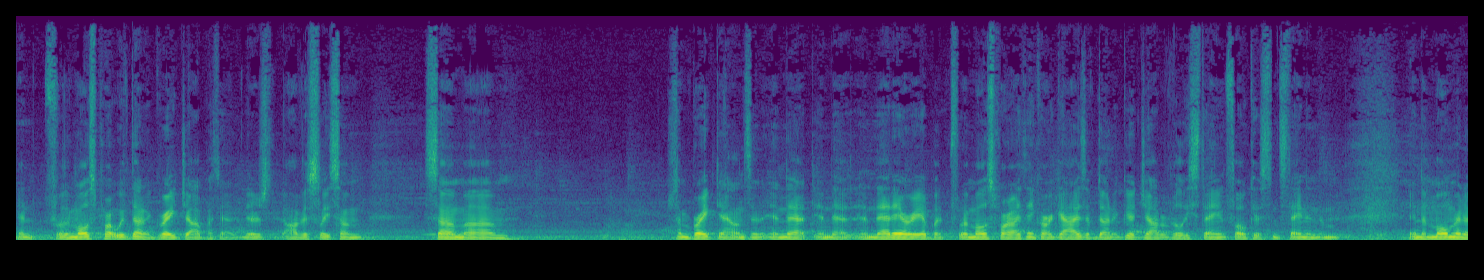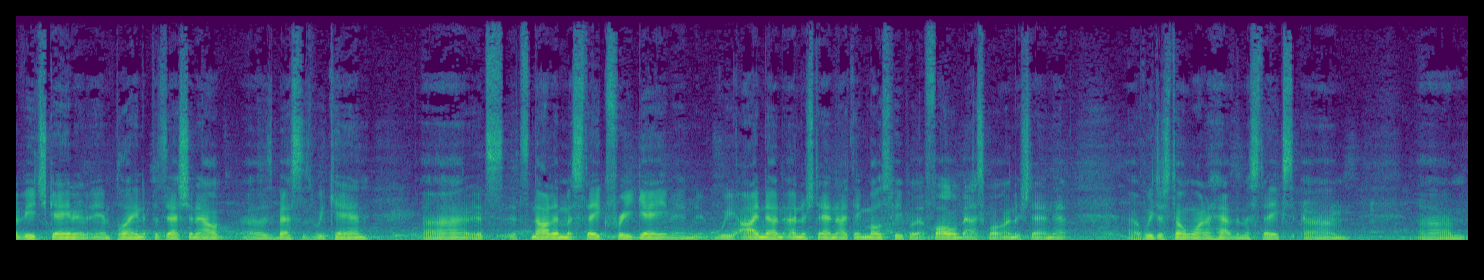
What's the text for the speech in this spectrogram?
And for the most part, we've done a great job with that. There's obviously some some um, some breakdowns in, in, that in that in that area, but for the most part, I think our guys have done a good job of really staying focused and staying in the in the moment of each game and, and playing the possession out uh, as best as we can. Uh, it's it's not a mistake-free game, and we I understand. I think most people that follow basketball understand that. Uh, we just don't want to have the mistakes. Um, um,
